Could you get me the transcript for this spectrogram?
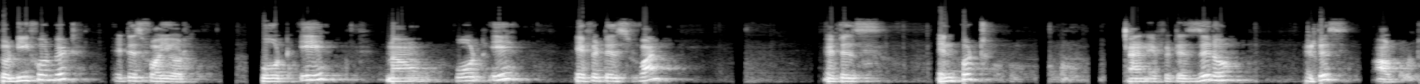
so D4 bit it is for your port A now port A, if it is 1, it is input and if it is 0, it is output.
